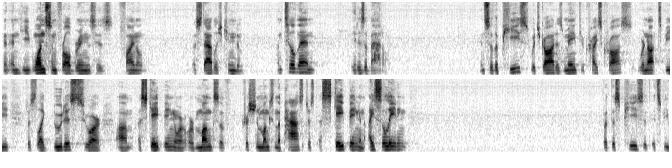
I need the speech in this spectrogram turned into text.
And, and he once and for all brings his final established kingdom. Until then, it is a battle. And so, the peace which God has made through Christ's cross, we're not to be just like Buddhists who are um, escaping or, or monks of Christian monks in the past, just escaping and isolating. But this peace, it, it's be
